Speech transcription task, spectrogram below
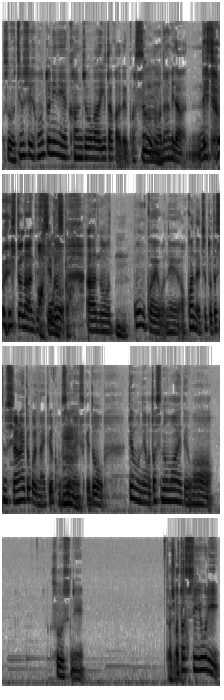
そううちの主人本当にね感情が豊かでかすぐもう涙出ちゃう人なんですけど、うですか。あの、うん。今回はねわかんない。ちょっと私の知らないところで泣いてるかもしれないですけど、でもね私の前ではそうですね。大丈夫だ私より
